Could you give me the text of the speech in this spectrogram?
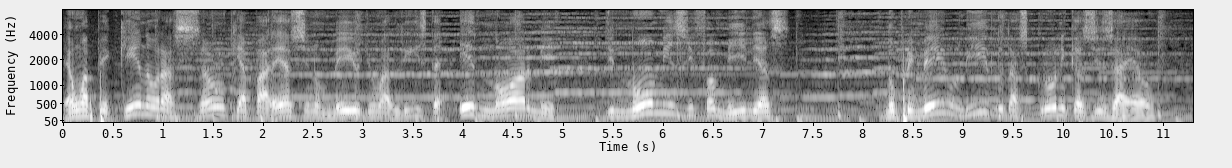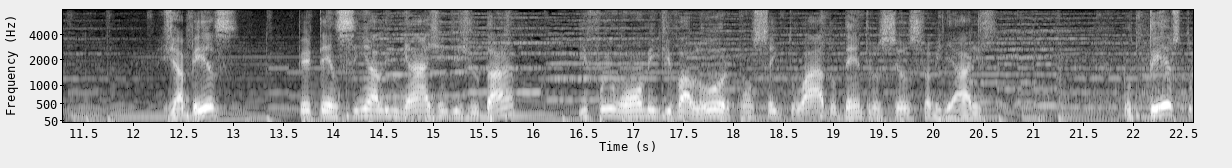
é uma pequena oração que aparece no meio de uma lista enorme de nomes e famílias no primeiro livro das Crônicas de Israel. Jabez pertencia à linhagem de Judá e foi um homem de valor conceituado dentre os seus familiares. O texto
